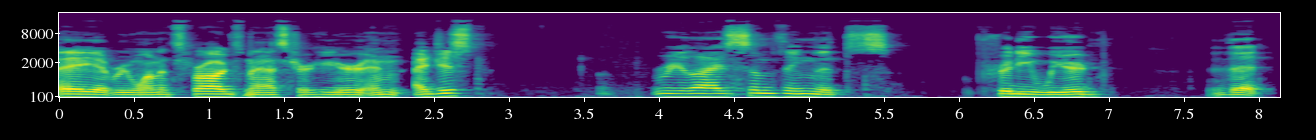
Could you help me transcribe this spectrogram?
Hey everyone, it's FrogzMaster here, and I just realized something that's pretty weird that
